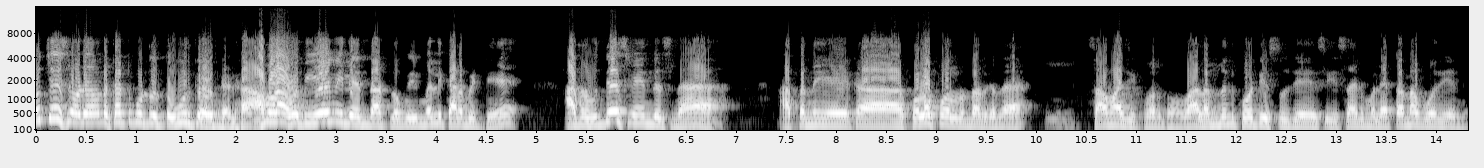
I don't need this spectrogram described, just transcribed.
వచ్చేసినాడు ఏమన్నా కట్టుకుంటలతో ఊరికే ఉన్నాడు? అమరావతి ఏమీ లేని దాంట్లో పోయి మళ్ళీ కలబెట్టి అతని ఉద్దేశం ఏం తెలిసిన? అతని కులపోళ్ళు ఉన్నారు కదా సామాజిక వర్గం. వాళ్ళందరినీ కోటీసులు చేసి ఈసారి మళ్ళీ ఎట్టన్నా పోనీ అని.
